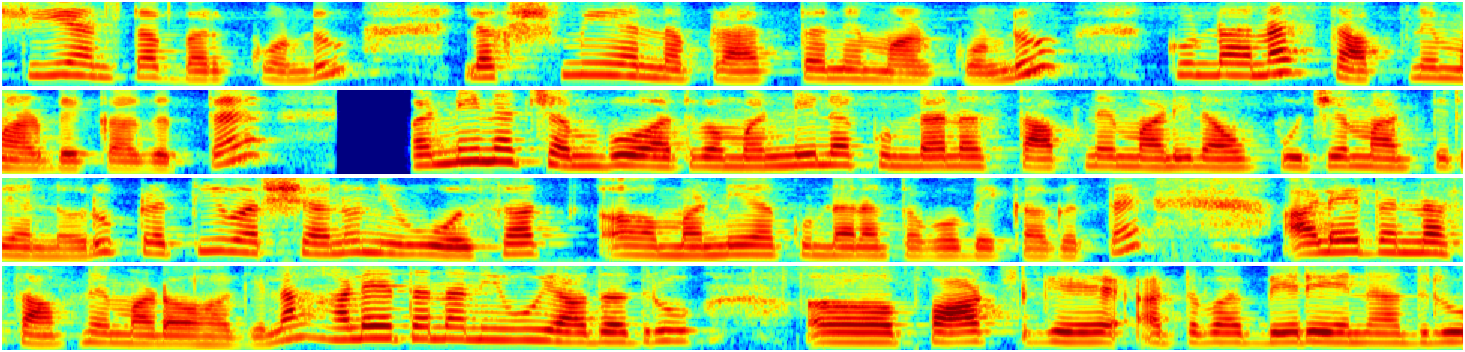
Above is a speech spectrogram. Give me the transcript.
ಶ್ರೀ ಅಂತ ಬರ್ಕೊಂಡು ಲಕ್ಷ್ಮಿಯನ್ನು ಪ್ರಾರ್ಥನೆ ಮಾಡಿಕೊಂಡು ಕುಂಡನ ಸ್ಥಾಪನೆ ಮಾಡಬೇಕಾಗುತ್ತೆ. ಮಣ್ಣಿನ ಚಂಬು ಅಥವಾ ಮಣ್ಣಿನ ಕುಂಡನ ಸ್ಥಾಪನೆ ಮಾಡಿ ನಾವು ಪೂಜೆ ಮಾಡ್ತೀರಿ ಅನ್ನೋರು ಪ್ರತಿ ವರ್ಷವೂ ನೀವು ಹೊಸ ಮಣ್ಣಿನ ಕುಂಡನ ತಗೋಬೇಕಾಗತ್ತೆ. ಹಳೇದನ್ನು ಸ್ಥಾಪನೆ ಮಾಡೋ ಹಾಗಿಲ್ಲ. ಹಳೇದನ್ನು ನೀವು ಯಾವುದಾದ್ರೂ ಪಾಟ್ಗೆ ಅಥವಾ ಬೇರೆ ಏನಾದರೂ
